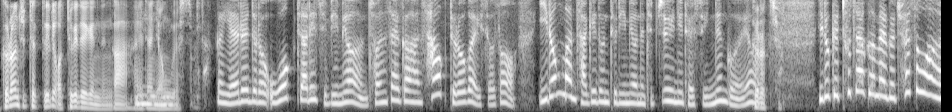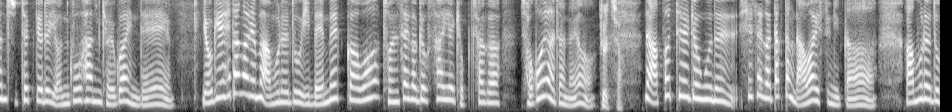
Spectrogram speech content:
그런 주택들이 어떻게 되겠는가에 대한 음. 연구였습니다. 그러니까 예를 들어 5억짜리 집이면 전세가 한 4억 들어가 있어서 1억만 자기 돈 들이면 집주인이 될 수 있는 거예요. 그렇죠. 이렇게 투자 금액을 최소화한 주택들을 연구한 결과인데 여기에 해당하려면 아무래도 이 매매가와 전세 가격 사이의 격차가 적어야 하잖아요. 그렇죠. 근데 아파트의 경우는 시세가 딱딱 나와 있으니까 아무래도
